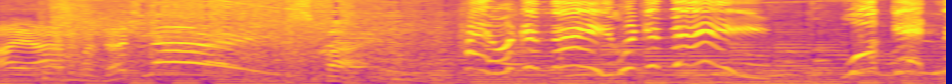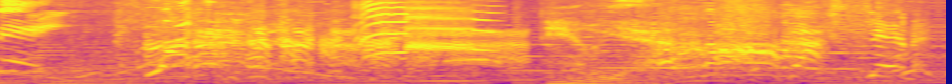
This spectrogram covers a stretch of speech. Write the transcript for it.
I am the nice spy. Hey, look at me! Look at me! Look at me! What? Hell yeah. Gosh damn it!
